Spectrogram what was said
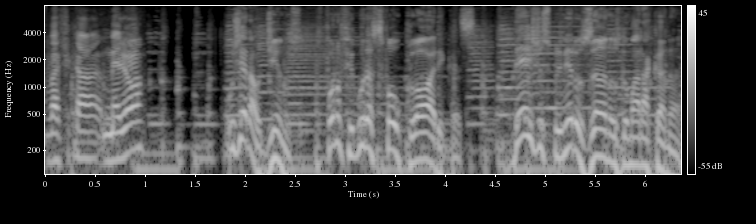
Vai ficar melhor? Os Geraldinos foram figuras folclóricas desde os primeiros anos do Maracanã.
